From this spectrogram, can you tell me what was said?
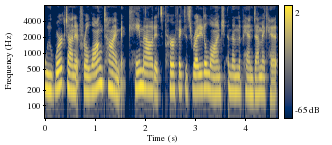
we worked on it for a long time it came out it's perfect it's ready to launch and then the pandemic hit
